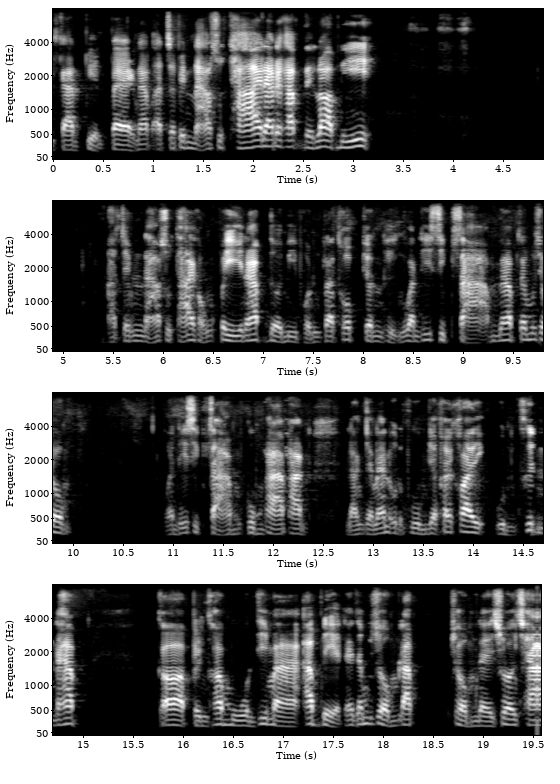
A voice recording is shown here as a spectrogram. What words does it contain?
มีการเปลี่ยนแปลงนะครับ อาจจะเป็นหนาวสุดท้ายแล้วนะครับ ในรอบนี้ อาจจะเป็นหนาวสุดท้ายของปีนะครับ โดยมีผลกระทบจนถึงวันที่ 13 นะครับท่านผู้ชม วันที่ 13 กุมภาพันธ์ หลังจากนั้นอุณหภูมิจะค่อยๆ อุ่นขึ้นนะครับ ก็เป็นข้อมูลที่มาอัปเดตให้ท่านผู้ชมรับชมในช่วงเช้า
